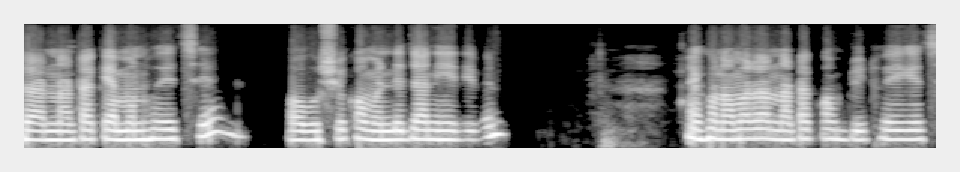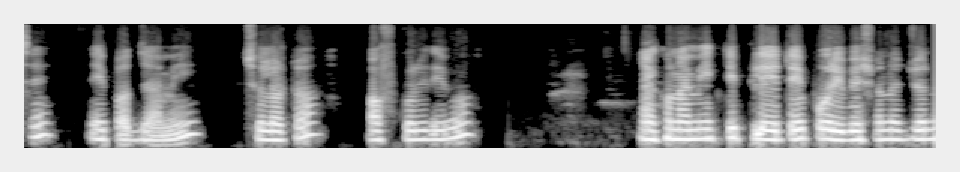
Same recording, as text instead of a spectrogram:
রান্নাটা কেমন হয়েছে অবশ্যই কমেন্টে জানিয়ে দিবেন। এখন আমার রান্নাটা কমপ্লিট হয়ে গেছে। এই পর্যায়ে আমি চুলাটা অফ করে দিব। এখন আমি একটি প্লেটে পরিবেশনের জন্য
